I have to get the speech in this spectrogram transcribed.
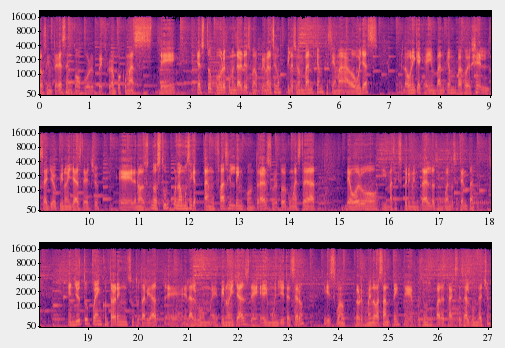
os interesan como por explorar un poco más de esto, puedo recomendarles, bueno, primero esta compilación Bandcamp que se llama Adobo Jazz. Es la única que hay en Bandcamp bajo el, sello Pino Jazz, de hecho. Eh, nuevo, no es una música tan fácil de encontrar, sobre todo como a esta edad de oro y más experimental, los 50-70. En YouTube pueden encontrar en su totalidad eh, el álbum eh, Pino y Jazz de Eddie Mungi III. Y es, bueno, lo recomiendo bastante. Eh, pusimos un par de tracks de ese álbum, de hecho.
